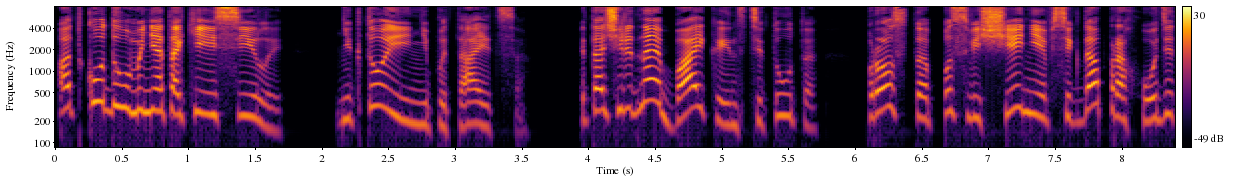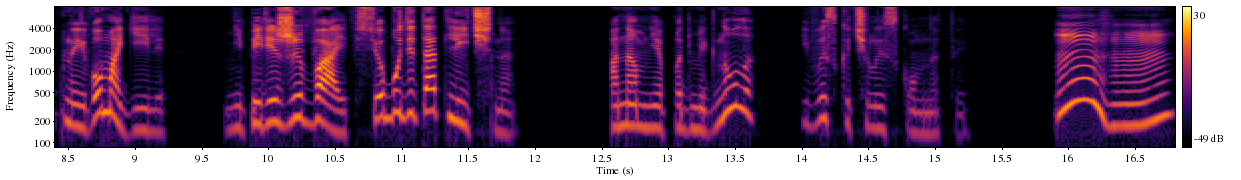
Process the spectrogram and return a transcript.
Откуда у меня такие силы? Никто и не пытается. Это очередная байка института. Просто посвящение всегда проходит на его могиле. Не переживай, все будет отлично. Она мне подмигнула и выскочила из комнаты. «Угу»,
